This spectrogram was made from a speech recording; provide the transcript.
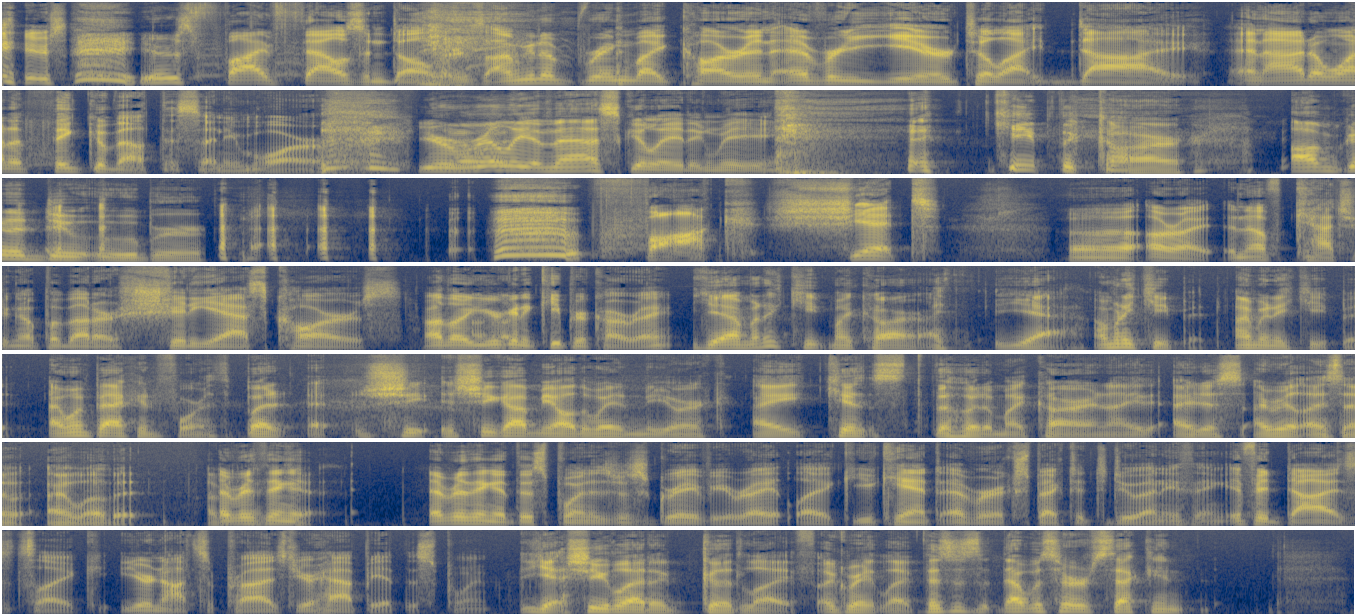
here's here's five thousand dollars. I'm gonna bring my car in every year till I die, and I don't want to think about this anymore. You're really emasculating me. keep the car. I'm gonna do Uber. Fuck. Shit. Uh, all right, enough catching up about our shitty ass cars. Although you're gonna keep your car, right? Yeah, I'm gonna keep my car. I yeah, I'm gonna keep it. I'm gonna keep it. I went back and forth, but uh, she she got me all the way to New York. I kissed the hood of my car, and I I just I realized I I love it. I Everything, yeah. everything at this point is just gravy, right? Like you can't ever expect it to do anything. If it dies, it's like you're not surprised. You're happy at this point. Yeah, she led a good life, a great life. This is that was her second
